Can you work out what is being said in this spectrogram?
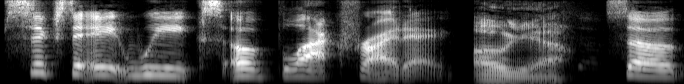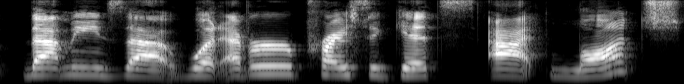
6 to 8 weeks of Black Friday. Oh yeah. So that means that whatever price it gets at launch,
